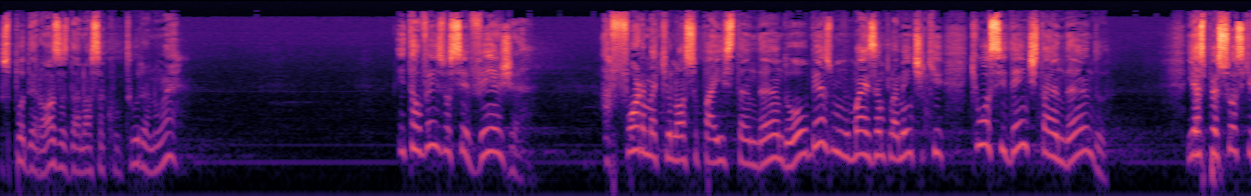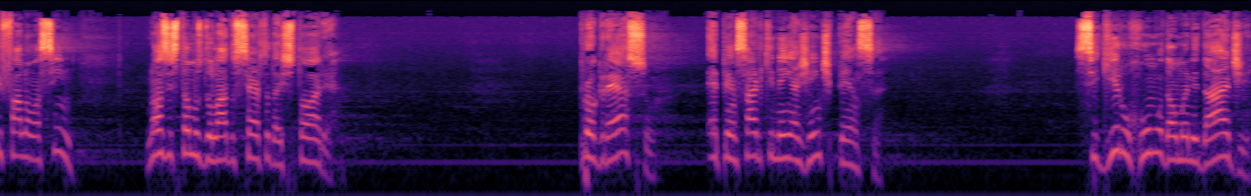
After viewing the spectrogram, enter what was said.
os poderosos da nossa cultura, não é? E talvez você veja a forma que o nosso país está andando, ou mesmo mais amplamente que, que o Ocidente está andando. E as pessoas que falam assim, nós estamos do lado certo da história. Progresso é pensar que nem a gente pensa. Seguir o rumo da humanidade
